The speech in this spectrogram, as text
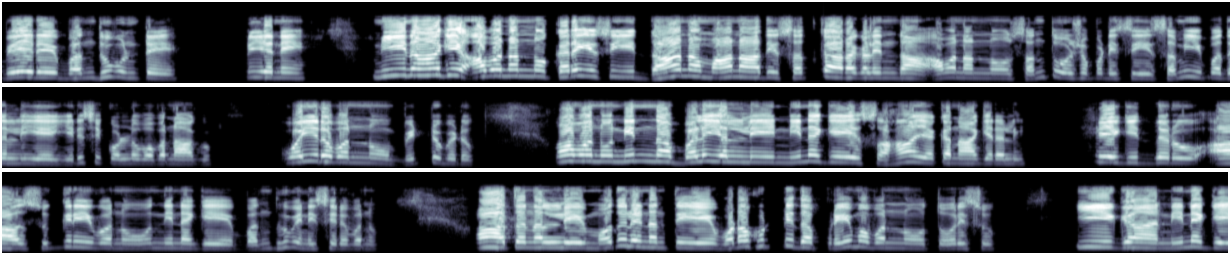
ಬೇರೆ ಬಂಧುವುಂಟೆ ಪ್ರಿಯನೇ, ನೀನಾಗಿ ಅವನನ್ನು ಕರೆಯಿಸಿ ದಾನ ಮಾನಾದಿ ಸತ್ಕಾರಗಳಿಂದ ಅವನನ್ನು ಸಂತೋಷಪಡಿಸಿ ಸಮೀಪದಲ್ಲಿಯೇ ಇರಿಸಿಕೊಳ್ಳುವವನಾಗು. ವೈರವನ್ನು ಬಿಟ್ಟು ಬಿಡು ಅವನು ನಿನ್ನ ಬಳಿಯಲ್ಲಿ ನಿನಗೆ ಸಹಾಯಕನಾಗಿರಲಿ. ಹೇಗಿದ್ದರೂ ಆ ಸುಗ್ರೀವನು ನಿನಗೆ ಬಂಧುವೆನಿಸಿರುವನು. ಆತನಲ್ಲಿ ಮೊದಲಿನಂತೆಯೇ ಒಡಹುಟ್ಟಿದ ಪ್ರೇಮವನ್ನು ತೋರಿಸು. ಈಗ ನಿನಗೆ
